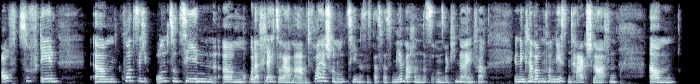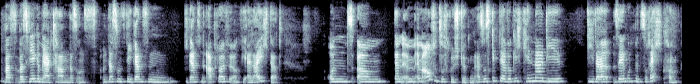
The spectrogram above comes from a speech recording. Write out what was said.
aufzustehen, ähm, kurz sich umzuziehen ähm, oder vielleicht sogar am Abend vorher schon umziehen. Das ist das, was wir machen, dass unsere Kinder einfach in den Klamotten vom nächsten Tag schlafen. Ähm, was, was wir gemerkt haben, dass uns, dass uns die ganzen, die ganzen Abläufe irgendwie erleichtert. Und ähm, dann im, im Auto zu frühstücken. Also es gibt ja wirklich Kinder, die, die da sehr gut mit zurechtkommen.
